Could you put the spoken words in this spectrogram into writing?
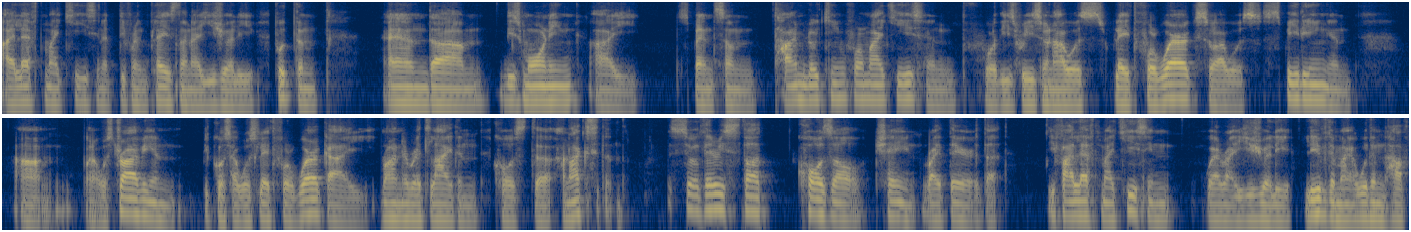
I left my keys in a different place than I usually put them, and um, this morning I spent some time looking for my keys, and for this reason I was late for work, so I was speeding and um, when I was driving, and because I was late for work, I ran a red light and caused uh, an accident. So there is that causal chain right there that if I left my keys in where I usually leave them, I wouldn't have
